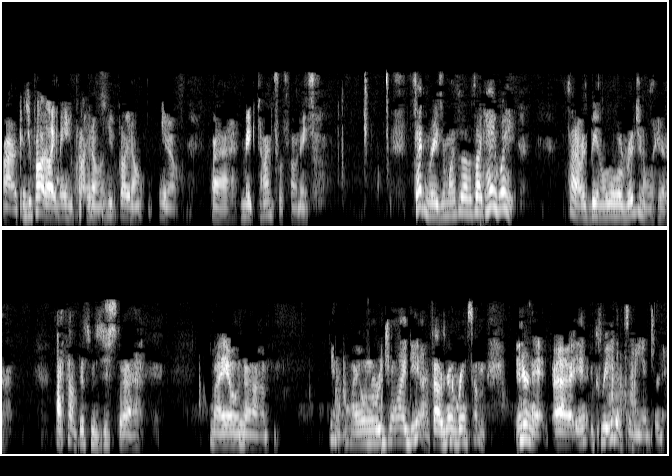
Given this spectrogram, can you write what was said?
Uh, cause you're probably like me, you probably don't, you probably don't, you know, uh, make time for phonies. Second reason was I was like, hey, wait, I thought I was being a little original here. I thought this was just, uh, my own, um, you know, my own original idea. I thought I was going to bring something internet, uh, in, creative to the internet,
